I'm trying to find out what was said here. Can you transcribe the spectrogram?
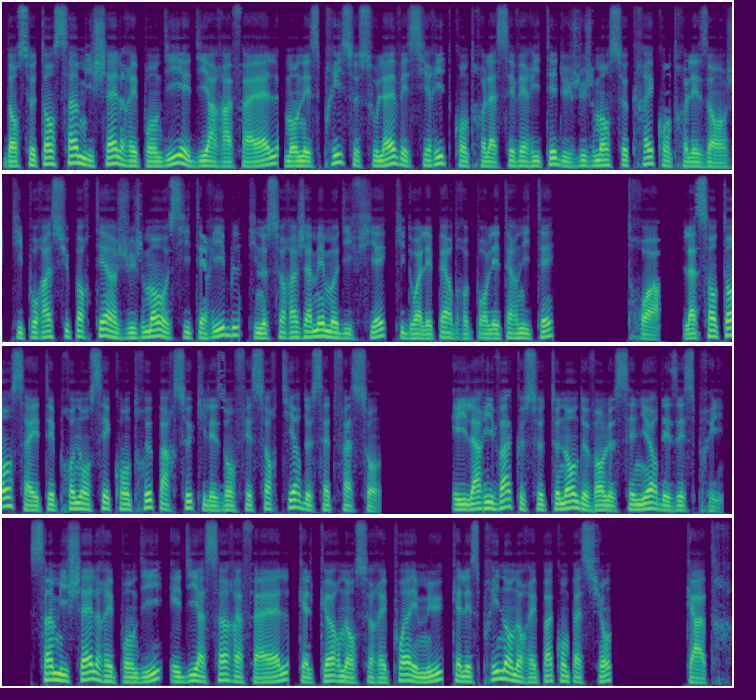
Dans ce temps Saint Michel répondit et dit à Raphaël, Mon esprit se soulève et s'irrite contre la sévérité du jugement secret contre les anges, qui pourra supporter un jugement aussi terrible, qui ne sera jamais modifié, qui doit les perdre pour l'éternité 3. La sentence a été prononcée contre eux par ceux qui les ont fait sortir de cette façon. Et il arriva que se tenant devant le Seigneur des esprits, Saint Michel répondit, et dit à Saint Raphaël, quel cœur n'en serait point ému, quel esprit n'en aurait pas compassion? 4.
